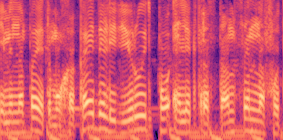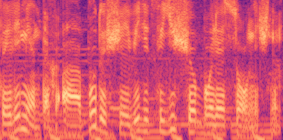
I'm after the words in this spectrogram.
Именно поэтому Хоккайдо лидирует по электростанциям на фотоэлементах, а будущее видится еще более солнечным.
